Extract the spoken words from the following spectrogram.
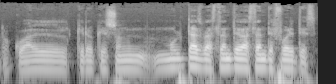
lo cual creo que son multas bastante, bastante fuertes.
